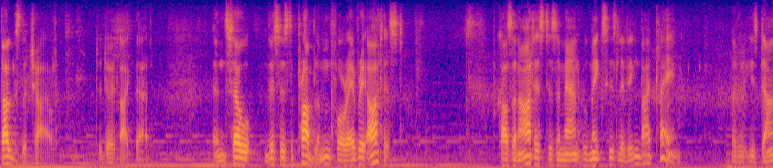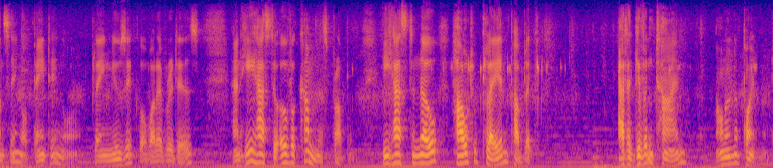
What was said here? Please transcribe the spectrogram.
bugs the child to do it like that. And so, this is the problem for every artist. Because an artist is a man who makes his living by playing, whether he's dancing or painting or playing music or whatever it is. And he has to overcome this problem. He has to know how to play in public at a given time on an appointment.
